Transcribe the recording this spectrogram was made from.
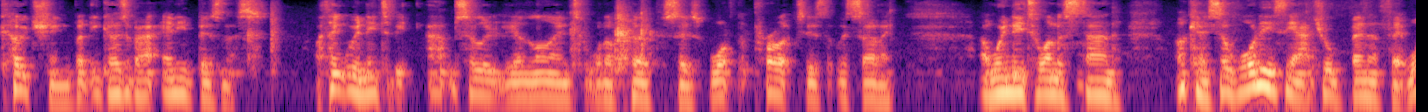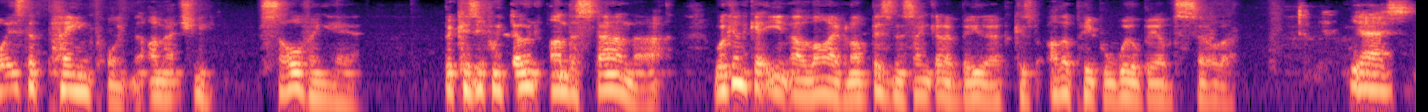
coaching, but it goes about any business. I think we need to be absolutely aligned to what our purpose is, what the product is that we're selling. And we need to understand okay, so what is the actual benefit? What is the pain point that I'm actually solving here? Because if we don't understand that, we're going to get eaten alive and our business ain't going to be there because other people will be able to sell that. Yes,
